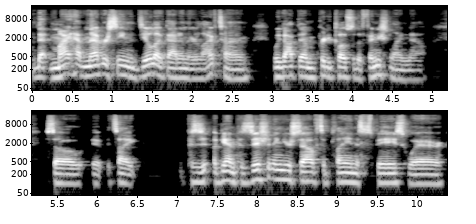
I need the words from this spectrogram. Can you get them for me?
that might have never seen a deal like that in their lifetime. We got them pretty close to the finish line now. So it, it's like again positioning yourself to play in a space where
